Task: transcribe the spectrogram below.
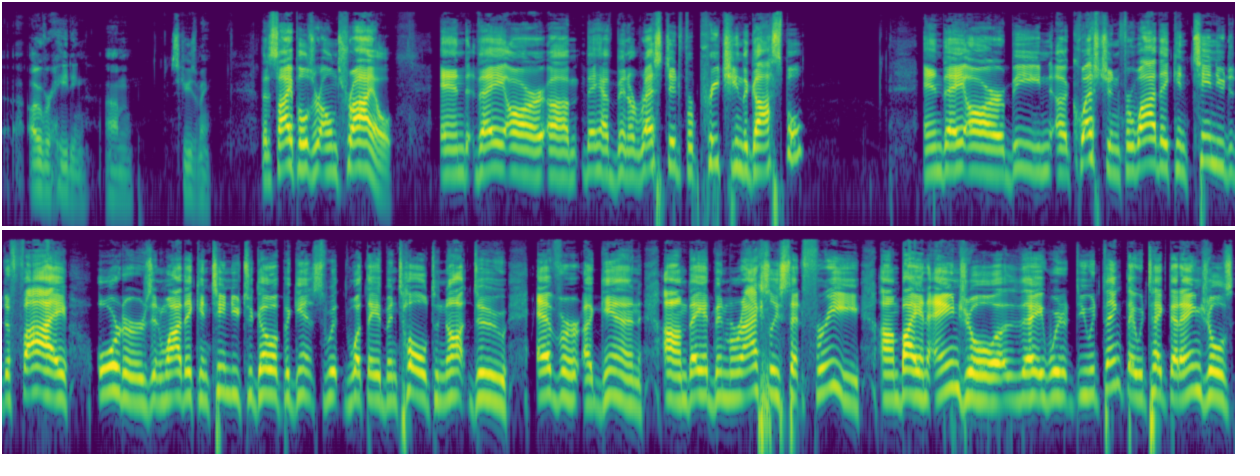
uh, overheating. Um, excuse me. The disciples are on trial, and they are um, they have been arrested for preaching the gospel, and they are being uh, questioned for why they continue to defy orders and why they continue to go up against what they had been told to not do ever again. Um, they had been miraculously set free um, by an angel. They would you would think they would take that angel's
